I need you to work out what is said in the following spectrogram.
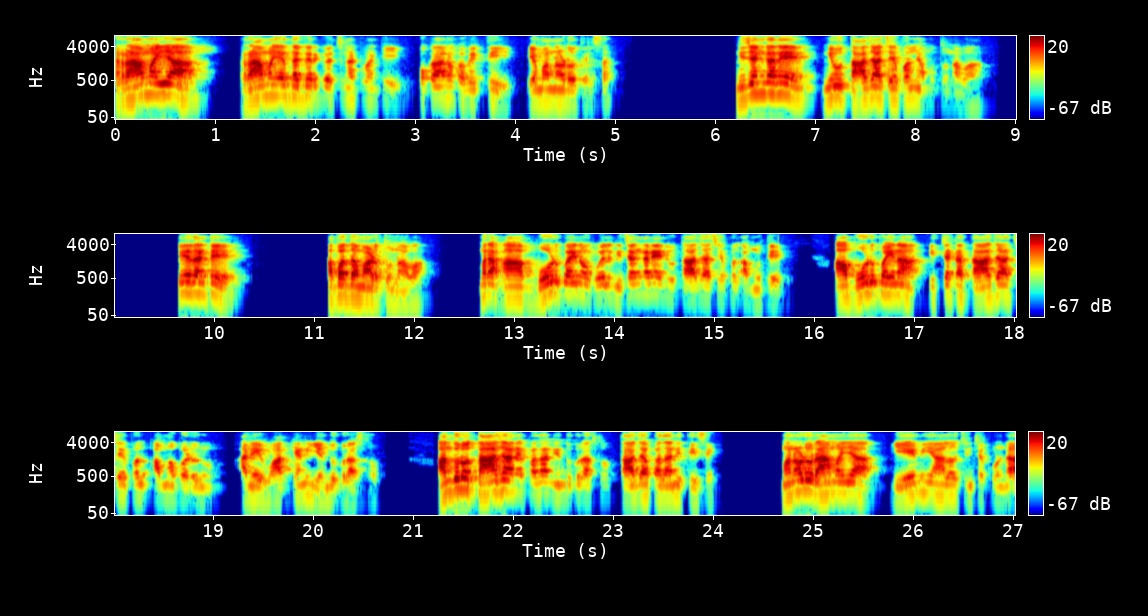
రామయ్య రామయ్య దగ్గరికి వచ్చినటువంటి ఒకానొక వ్యక్తి ఏమన్నాడో తెలుసా? నిజంగానే నీవు తాజా చేపల్ని అమ్ముతున్నావా? లేదంటే అబద్ధం ఆడుతున్నావా? మరి ఆ బోర్డు పైన ఒకవేళ నిజంగానే నువ్వు తాజా చేపలు అమ్ముతే ఆ బోర్డు పైన ఇచ్చట తాజా చేపలు అమ్మబడును అనే వాక్యాన్ని ఎందుకు రాస్తావు? అందులో తాజా అనే పదాన్ని ఎందుకు రాస్తావు? తాజా పదాన్ని తీసే. మనోడు రామయ్య ఏమీ ఆలోచించకుండా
